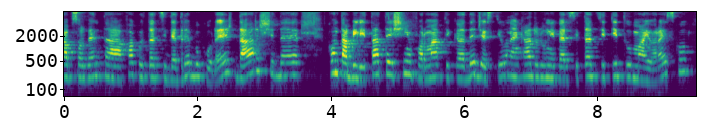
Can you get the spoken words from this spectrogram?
ca absolventă a Facultății de Drept București, dar și de contabilitate și informatică de gestiune în cadrul Universității Titu Maiorescu.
